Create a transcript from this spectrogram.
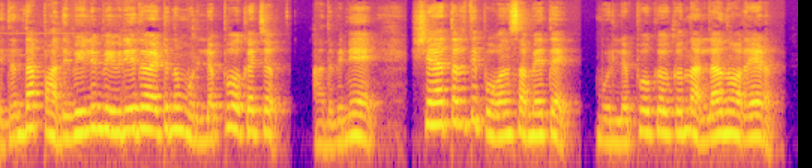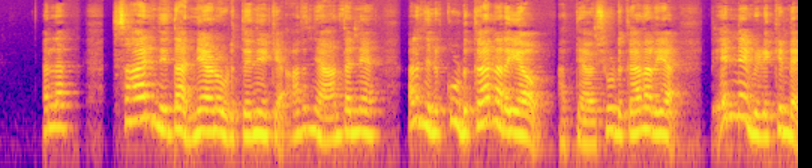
ഇതെന്താ പതിവിലും വിപരീതമായിട്ടൊന്ന് മുല്ലപ്പൂ ഒക്കെ അത് പിന്നെ ക്ഷേത്രത്തിൽ പോകുന്ന സമയത്തെ മുല്ലപ്പൂ ഒക്കെ വെക്കുന്ന നല്ലതെന്ന് പറയണം. അല്ല സാരി നീ തന്നെയാണ് ഉടുത്തതെന്ന് ചോദിക്കുക. അത് ഞാൻ തന്നെ അത് നിനക്ക് ഉടുക്കാൻ അറിയാവും അത്യാവശ്യം ഉടുക്കാൻ അറിയാം എന്നെ വിളിക്കണ്ടേ?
